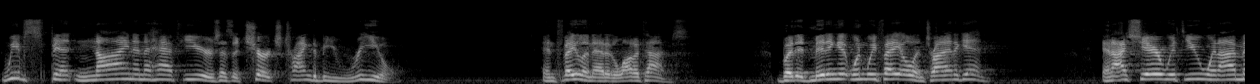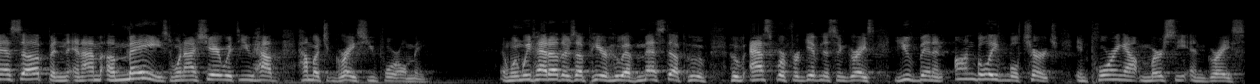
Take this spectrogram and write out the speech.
We've spent nine and a half years as a church trying to be real and failing at it a lot of times. But admitting it when we fail and trying again. And I share with you when I mess up, and, and I'm amazed when I share with you how, how much grace you pour on me. And when we've had others up here who have messed up, who've, who've asked for forgiveness and grace, you've been an unbelievable church in pouring out mercy and grace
